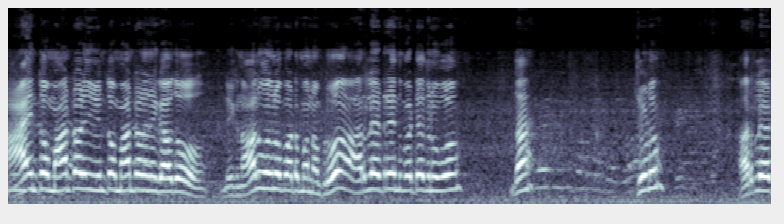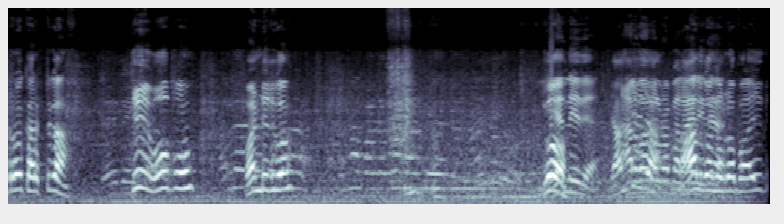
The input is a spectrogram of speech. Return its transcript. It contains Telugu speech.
ఆయనతో మాట్లాడి. ఈయనతో మాట్లాడని కాదు. నీకు నాలుగు వందలు పట్టమన్నప్పుడు అర లీటర్ ఏంది పట్టేది నువ్వు? దా. చూడు. అర లీటరు కరెక్ట్గా. తీ ఊపు. బండి ఇదిగో. ఇదిగో? నాలుగు వందల రూపాయలు.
